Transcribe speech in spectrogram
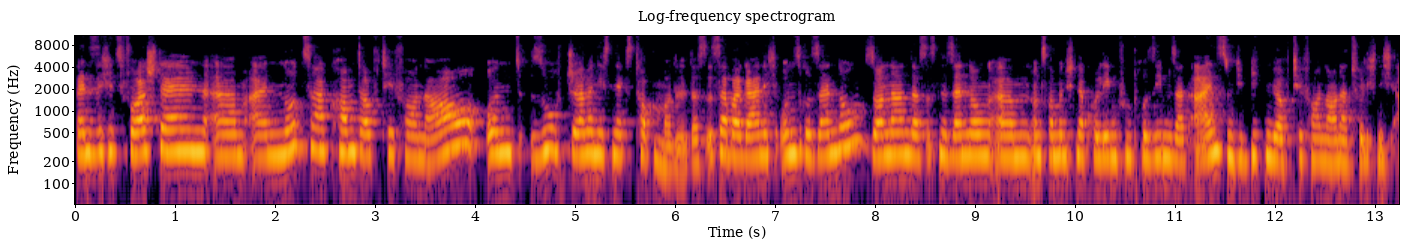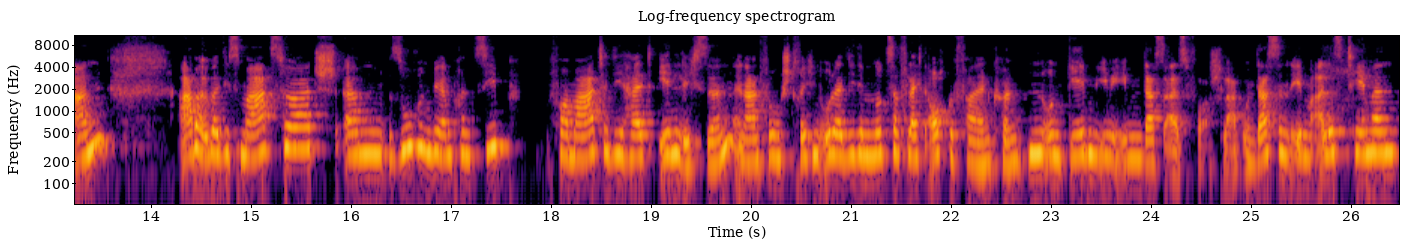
wenn Sie sich jetzt vorstellen, ähm, ein Nutzer kommt auf TV Now und sucht Germany's Next Top Model. Das ist aber gar nicht unsere Sendung, sondern das ist eine Sendung ähm, unserer Münchner Kollegen von Pro7 Sat1 und die bieten wir auf TV Now natürlich nicht an. Aber über die Smart Search ähm, suchen wir im Prinzip Formate, die halt ähnlich sind, in Anführungsstrichen, oder die dem Nutzer vielleicht auch gefallen könnten und geben ihm eben das als Vorschlag. Und das sind eben alles Themen,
